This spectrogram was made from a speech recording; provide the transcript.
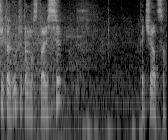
Чьи-то руки там остались качаться.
